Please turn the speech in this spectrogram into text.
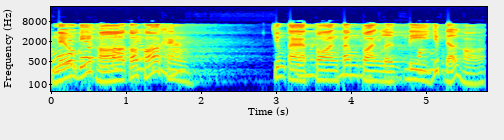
Nếu biết họ có khó khăn Chúng ta toàn tâm toàn lực đi giúp đỡ họ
